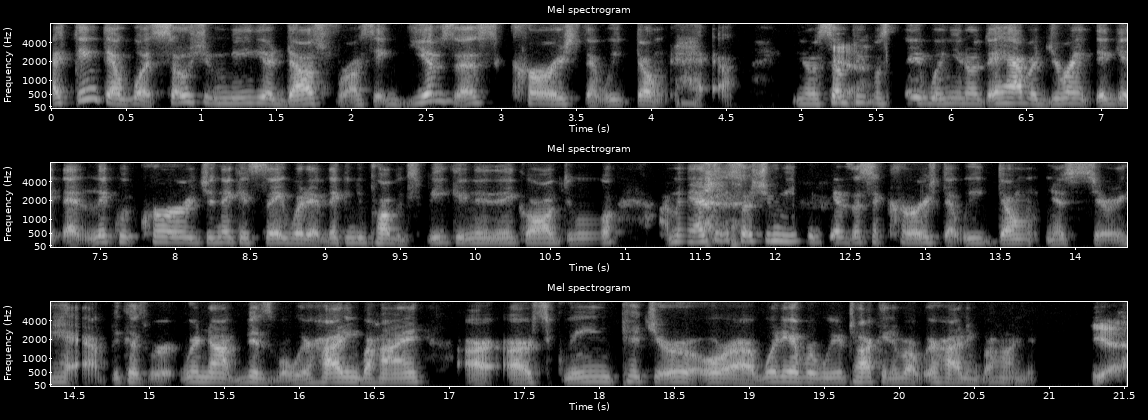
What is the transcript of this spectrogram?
I think that what social media does for us, it gives us courage that we don't have. You know, some yeah. people say when you know they have a drink, they get that liquid courage and they can say whatever they can do public speaking and they go all do. I mean, I think social media gives us a courage that we don't necessarily have because we're we're not visible. We're hiding behind our, our screen picture or our whatever we're talking about. We're hiding behind it. Yeah,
